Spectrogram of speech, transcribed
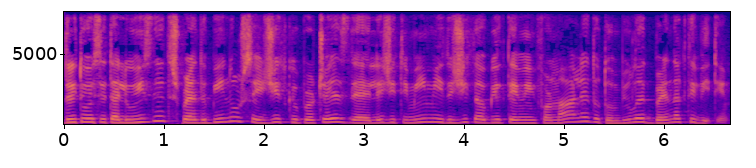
drejtuesit e Aluiznit shprehen të bindur se i gjithë ky proces dhe legjitimimi i të gjitha objekteve informale do të mbyllet brenda këtij viti.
